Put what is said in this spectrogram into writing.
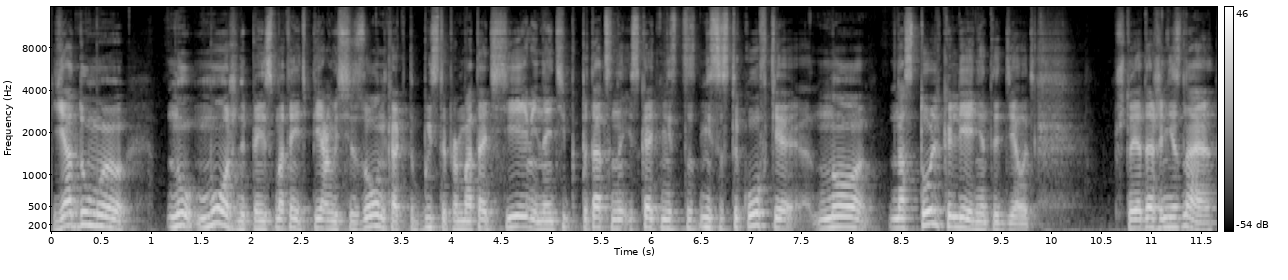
Я думаю, ну, можно пересмотреть первый сезон, как-то быстро промотать серии, найти, попытаться искать несостыковки, но настолько лень это делать, что я даже не знаю,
